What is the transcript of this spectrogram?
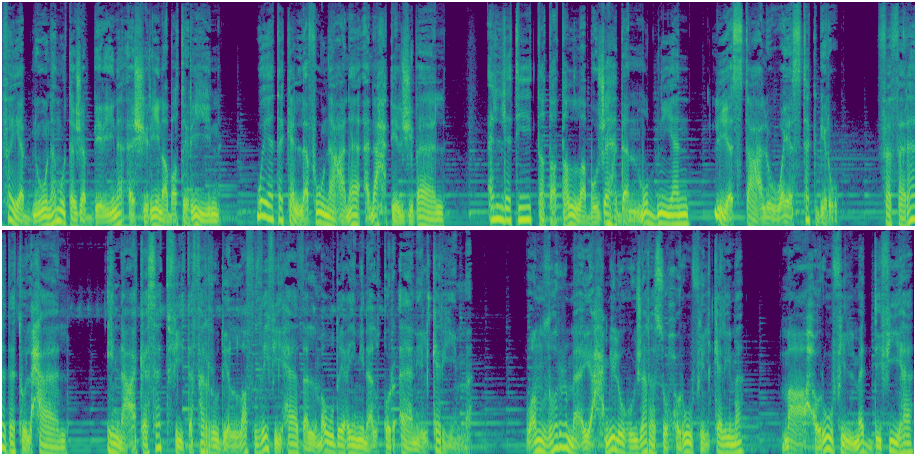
فيبنون متجبرين اشرين بطرين ويتكلفون عناء نحت الجبال التي تتطلب جهدا مضنيا ليستعلوا ويستكبروا. ففرادة الحال انعكست في تفرد اللفظ في هذا الموضع من القرآن الكريم. وانظر ما يحمله جرس حروف الكلمة مع حروف المد فيها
